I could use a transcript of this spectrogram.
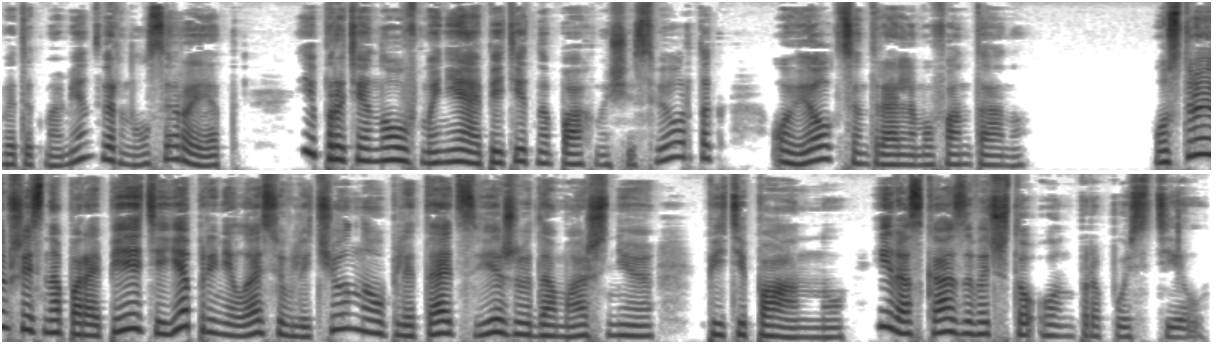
В этот момент вернулся Ред и, протянув мне аппетитно пахнущий сверток, увел к центральному фонтану. Устроившись на парапете, я принялась увлеченно уплетать свежую домашнюю питипанну и рассказывать, что он пропустил.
